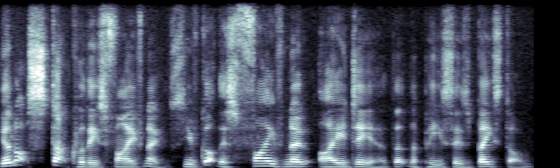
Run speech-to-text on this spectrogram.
you're not stuck with these five notes. You've got this five note idea that the piece is based on,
